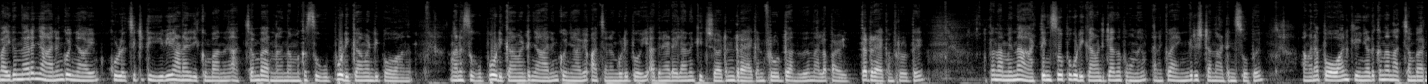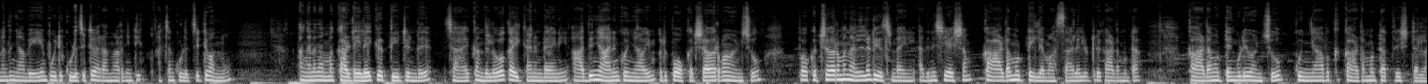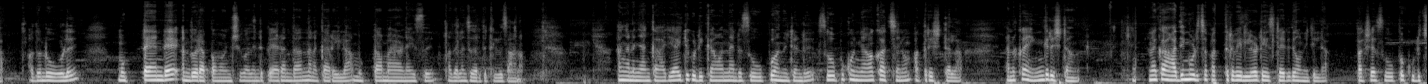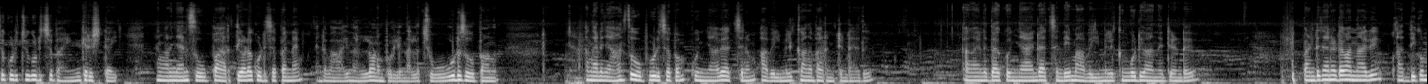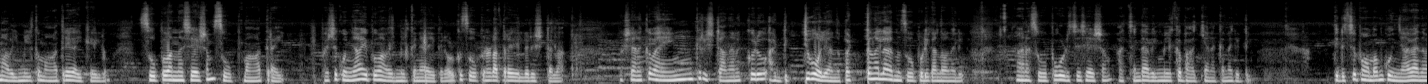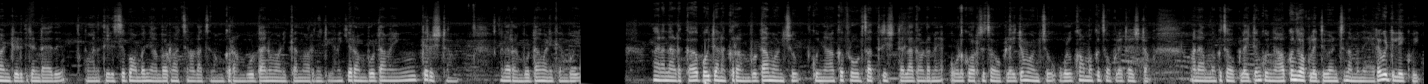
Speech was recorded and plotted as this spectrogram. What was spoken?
വൈകുന്നേരം ഞാനും കുഞ്ഞാവും കുളിച്ചിട്ട് ടി വി കാണാൻ ഇരിക്കുമ്പോൾ അച്ഛൻ പറഞ്ഞു നമുക്ക് സൂപ്പ് കുടിക്കാൻ വേണ്ടി പോവാന്ന്. അങ്ങനെ സൂപ്പ് കുടിക്കാൻ വേണ്ടി ഞാനും കുഞ്ഞാവും അച്ഛനും കൂടി പോയി. അതിനിടയിലാണ് കിച്ചുവാട്ടൻ ഡ്രാഗൺ ഫ്രൂട്ട് വന്നത് നല്ല പഴുത്ത ഡ്രാഗൺ ഫ്രൂട്ട് അപ്പോൾ നമ്മൾ ഇന്ന് ആട്ടിൻ സൂപ്പ് കുടിക്കാൻ വേണ്ടിയിട്ടാണ് പോകുന്നത് എനിക്ക് ഭയങ്കര ഇഷ്ടമാണ് ആട്ടിൻ സൂപ്പ് അങ്ങനെ പോകാൻ കീഴടക്കുന്ന അച്ഛൻ പറഞ്ഞത് ഞാൻ വേഗം പോയിട്ട് കുളിച്ചിട്ട് വരാമെന്ന് പറഞ്ഞിട്ട് അച്ഛൻ കുളിച്ചിട്ട് വന്നു. അങ്ങനെ നമ്മൾ കടയിലേക്ക് എത്തിയിട്ടുണ്ട്. ചായക്ക് എന്തെല്ലോ കഴിക്കാനുണ്ടായിനി. ആദ്യം ഞാനും കുഞ്ഞാവും ഒരു പോക്കറ്റ് ഷവർമ മേടിച്ചു. പോക്കറ്റ് ഷവർമ നല്ല ടേസ്റ്റ് ഉണ്ടായിനി. അതിനുശേഷം കാടമുട്ടയില്ല മസാലയിലിട്ടൊരു കാടമുട്ട. കാടമുട്ടയും കൂടി മേടിച്ചു. കുഞ്ഞാവക്ക് കാടമുട്ട അത്ര ഇഷ്ടമല്ല അതുകൊണ്ട് ഓൾ മുട്ടേന്റെ എന്തോ ഒരു അപ്പം മേടിച്ചു. അതിന്റെ പേരെന്താണെന്ന് എനിക്കറിയില്ല. മുട്ട മയണൈസ് അതെല്ലാം ചേർത്തിട്ടുള്ള സാധനം. അങ്ങനെ ഞാൻ കാര്യമായിട്ട് കുടിക്കാൻ വന്ന എന്റെ സൂപ്പ് വന്നിട്ടുണ്ട്. സൂപ്പ് കുഞ്ഞാവക്ക് അച്ഛനും അത്ര ഇഷ്ടമല്ല എനിക്ക് ഭയങ്കര ഇഷ്ടമാണ് എനിക്ക് ആദ്യം കുടിച്ചപ്പോൾ അത്ര വലിയ ടേസ്റ്റ് ആയിട്ട് തോന്നിയിട്ടില്ല. പക്ഷേ സൂപ്പ് കുടിച്ച് കുടിച്ച് കുടിച്ച് ഭയങ്കര ഇഷ്ടമായി അങ്ങനെ ഞാൻ സൂപ്പ് ആർത്തിയോടെ കുടിച്ചപ്പോൾ തന്നെ എന്റെ വായി നല്ലോണം പൊള്ളി നല്ല ചൂട് സൂപ്പാണ് അങ്ങനെ ഞാൻ സൂപ്പ് കുടിച്ചപ്പം കുഞ്ഞാവി അച്ഛനും അവിൽ മിൽക്കാന്ന് പറഞ്ഞിട്ടുണ്ടായത്. അങ്ങനെ ഇതാ കുഞ്ഞാന്റെ അച്ഛന്റെയും അവിൽ മിൽക്കും കൂടി വന്നിട്ടുണ്ട്. പണ്ട് ഞാനിവിടെ വന്നാൽ അധികം അവിൽ മിൽക്ക് മാത്രമേ കഴിക്കുള്ളൂ സൂപ്പ് വന്ന ശേഷം സൂപ്പ് മാത്രമായി പക്ഷേ കുഞ്ഞാവ് ഇപ്പം അവിൽ മിൽക്കിനെ കഴിക്കില്ല. അവൾക്ക് സൂപ്പിനോട് അത്ര വലിയൊരു ഇഷ്ടമല്ല പക്ഷെ എനിക്ക് ഭയങ്കര ഇഷ്ടമാണ് എനിക്കൊരു അഡിക്റ്റ് പോലെയാണ്. പെട്ടെന്നല്ലായിരുന്നു സൂപ്പ് കുടിക്കാൻ തോന്നൽ. അങ്ങനെ സൂപ്പ് കുടിച്ച ശേഷം അച്ഛന്റെ അവിൽ ബാക്കി എനക്കെന്നെ കിട്ടി. തിരിച്ച് പോകുമ്പം കുഞ്ഞാവാണ് വണ്ടി എടുത്തിട്ടുണ്ടായത്. അങ്ങനെ തിരിച്ച് പോകുമ്പോൾ ഞാൻ പറഞ്ഞു അച്ഛനോട് അച്ഛൻ നമുക്ക് റംബൂട്ടാൻ മേടിക്കാന്ന് പറഞ്ഞിട്ട് എനിക്ക് റംബൂട്ടാൻ ഭയങ്കര ഇഷ്ടമാണ് അങ്ങനെ റംബൂട്ടാൻ മേടിക്കാൻ പോയി. അങ്ങനെ നടക്കാതെ പോയിട്ട് എനിക്ക് റംബൂട്ടാൻ മേടിച്ചു. കുഞ്ഞാക്ക് ഫ്രൂട്ട്സ് അത്ര ഇഷ്ടമല്ലാത്തതുകൊണ്ട് തന്നെ ഓൾ കുറച്ച് ചോക്ലേറ്റ് മേടിച്ചു. ഓൾക്ക് നമുക്ക് ചോക്ലേറ്റ് ഇഷ്ടം. അങ്ങനെ നമുക്ക് ചോക്ലേറ്റും കുഞ്ഞാക്കും ചോക്ലേറ്റ് മേടിച്ച് നമ്മൾ നേരെ വീട്ടിലേക്ക് പോയി.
